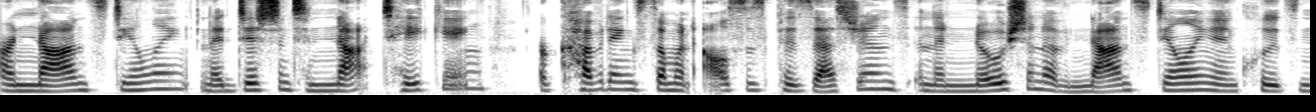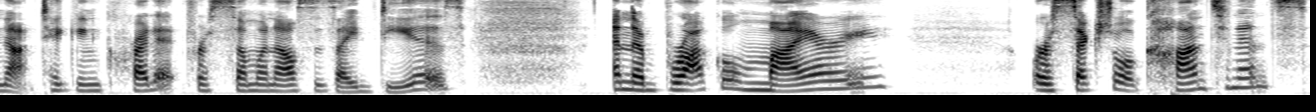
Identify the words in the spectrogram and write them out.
are non stealing, in addition to not taking or coveting someone else's possessions. And the notion of non stealing includes not taking credit for someone else's ideas. And the brahmacharya or sexual continence,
